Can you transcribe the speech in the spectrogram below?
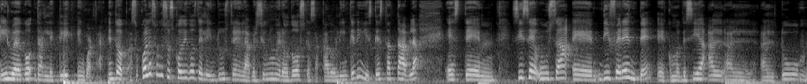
y luego darle clic en guardar. En todo caso, ¿cuáles son esos códigos de la industria en la versión número 2 que ha sacado LinkedIn? Y es que esta tabla este, sí se usa eh, diferente, eh, como decía, al, al, al tú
